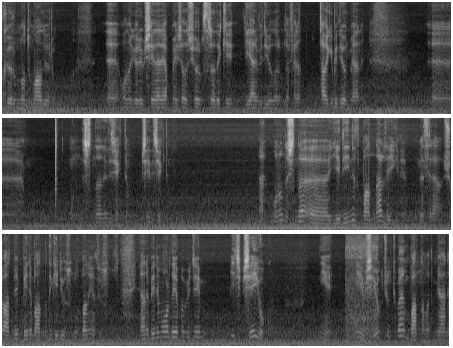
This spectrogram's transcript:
Okuyorum notumu alıyorum. Ee, ona göre bir şeyler yapmaya çalışıyorum sıradaki diğer videolarımda falan. Takip ediyorum yani. Ee, onun dışında ne diyecektim? Bir şey diyecektim Heh, onun dışında e, yediğiniz banlarla ilgili mesela şu an beni banladı geliyorsunuz bana yazıyorsunuz. Yani benim orada yapabileceğim hiçbir şey yok. Niye? Niye bir şey yok? Çünkü ben banlamadım yani.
